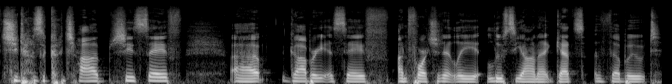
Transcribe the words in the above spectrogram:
she does a good job. She's safe. Uh, Gabri is safe. Unfortunately, Luciana gets the boot.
